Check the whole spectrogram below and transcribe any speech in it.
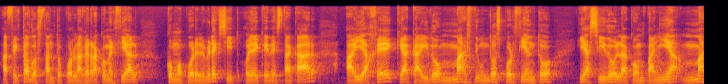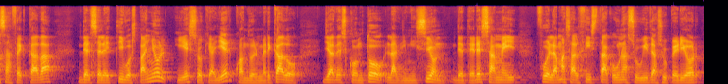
afectados tanto por la guerra comercial como por el Brexit. Hoy hay que destacar a IAG, que ha caído más de un 2% y ha sido la compañía más afectada del selectivo español y eso que ayer, cuando el mercado ya descontó la dimisión de Teresa May, fue la más alcista con una subida superior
